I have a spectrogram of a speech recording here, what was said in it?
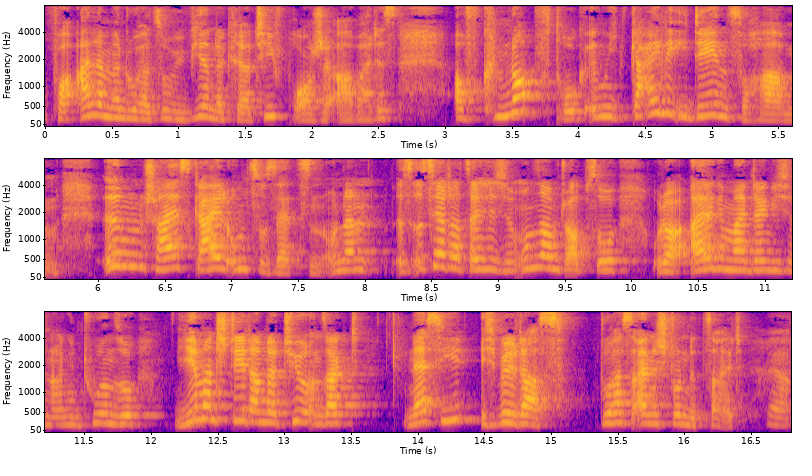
vor allem wenn du halt so wie wir in der Kreativbranche arbeitest, auf Knopfdruck irgendwie geile Ideen zu haben, irgendeinen Scheiß geil umzusetzen. Und dann, es ist ja tatsächlich in unserem Job so, oder allgemein denke ich in Agenturen so, jemand steht an der Tür und sagt, Nessie, ich will das. Du hast eine Stunde Zeit. Ja.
